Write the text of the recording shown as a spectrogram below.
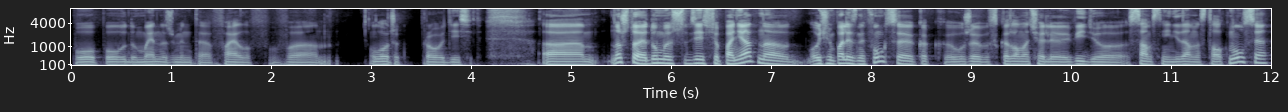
по поводу менеджмента файлов в Logic Pro 10. Ну что, я думаю, что здесь все понятно. Очень полезная функция, как уже сказал в начале видео, сам с ней недавно столкнулся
